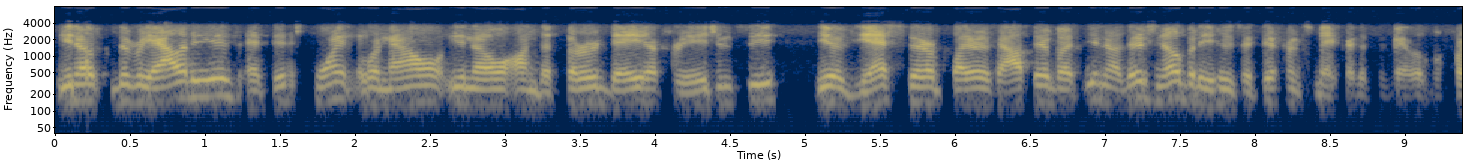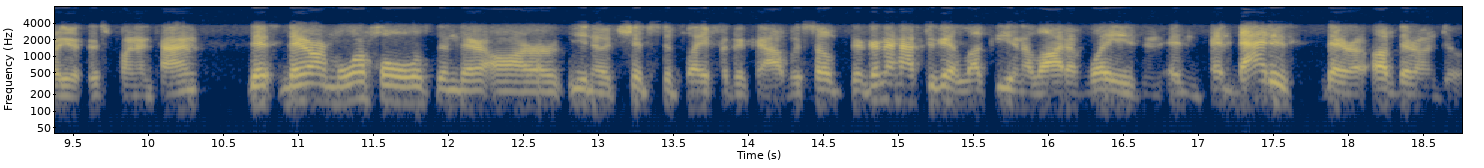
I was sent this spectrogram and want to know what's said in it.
you know, the reality is at this point, we're now, you know, on the third day of free agency. You know, yes, there are players out there, but, you know, there's nobody who's a difference maker that's available for you at this point in time there, there are more holes than there are, you know, chips to play for the Cowboys. So they're going to have to get lucky in a lot of ways, and, and, and that is their of their own doing.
